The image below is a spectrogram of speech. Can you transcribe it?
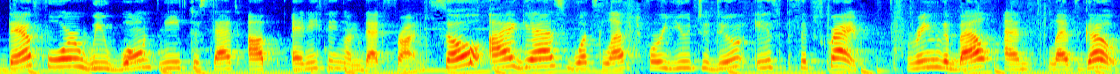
Therefore, we won't need to set up anything on that front. So I guess what's left for you to do is subscribe, ring the bell and let's go!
